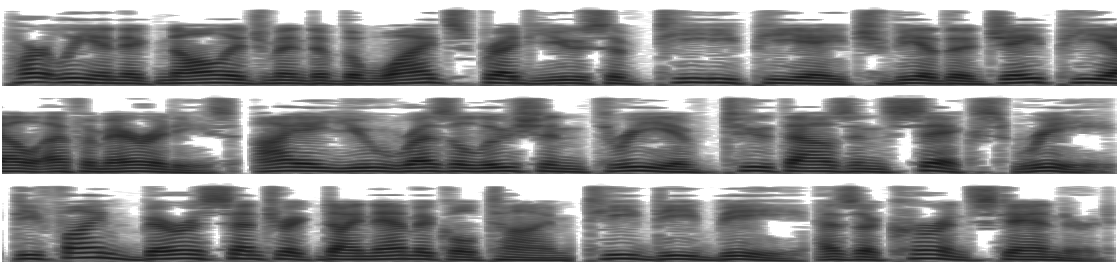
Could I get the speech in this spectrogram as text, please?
partly in acknowledgement of the widespread use of TEPH via the JPL ephemerides. IAU Resolution 3 of 2006 defined barycentric dynamical time as a current standard.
